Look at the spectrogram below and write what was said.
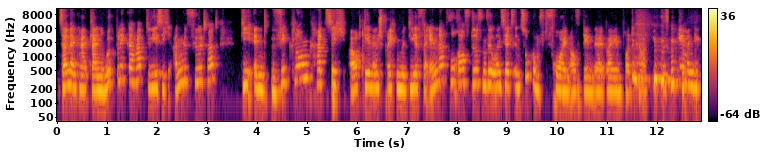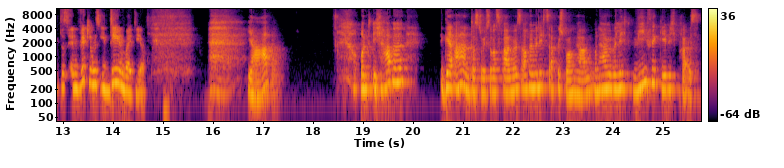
Jetzt haben wir einen kleinen Rückblick gehabt, wie es sich angefühlt hat die Entwicklung hat sich auch dementsprechend mit dir verändert. Worauf dürfen wir uns jetzt in Zukunft freuen auf den, äh, bei dem Podcast? Gibt es Themen, gibt es Entwicklungsideen bei dir? Ja. Und ich habe geahnt, dass du mich sowas fragen wirst, auch wenn wir nichts abgesprochen haben und habe überlegt, wie viel gebe ich preis?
